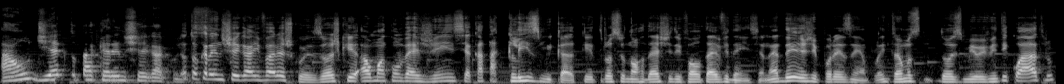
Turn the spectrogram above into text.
Aonde é que tu tá querendo chegar com isso? Eu tô querendo chegar em várias coisas. Eu acho que há uma convergência cataclísmica que trouxe o Nordeste de volta à evidência, né? Desde, por exemplo, entramos em 2024,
